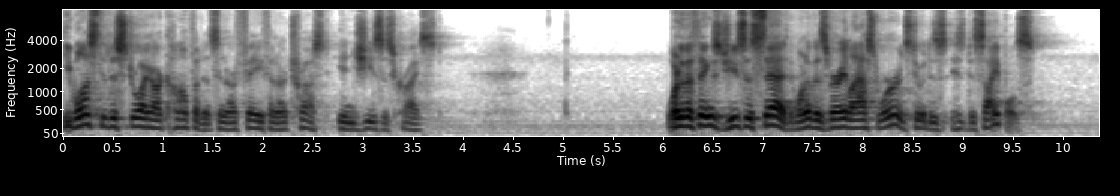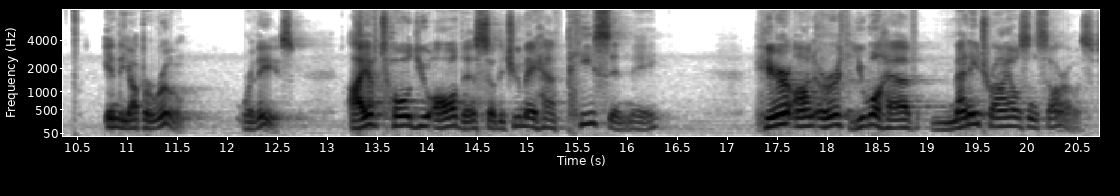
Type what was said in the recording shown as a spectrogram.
He wants to destroy our confidence and our faith and our trust in Jesus Christ. One of the things Jesus said, one of his very last words to his disciples in the upper room were these I have told you all this so that you may have peace in me. Here on earth, you will have many trials and sorrows.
